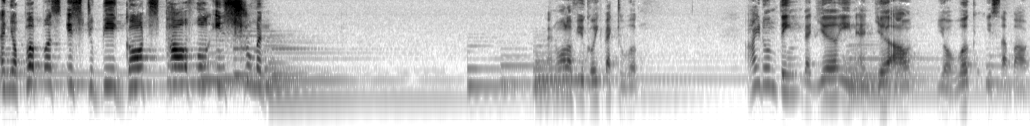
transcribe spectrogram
And your purpose is to be God's powerful instrument. And all of you going back to work. I don't think that year in and year out, your work is about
